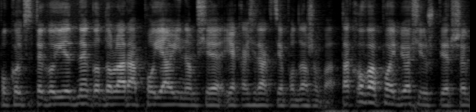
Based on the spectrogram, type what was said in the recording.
w okolicy tego 1 dolara pojawi nam się jakaś reakcja podażowa. Takowa pojawiła się już 1,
